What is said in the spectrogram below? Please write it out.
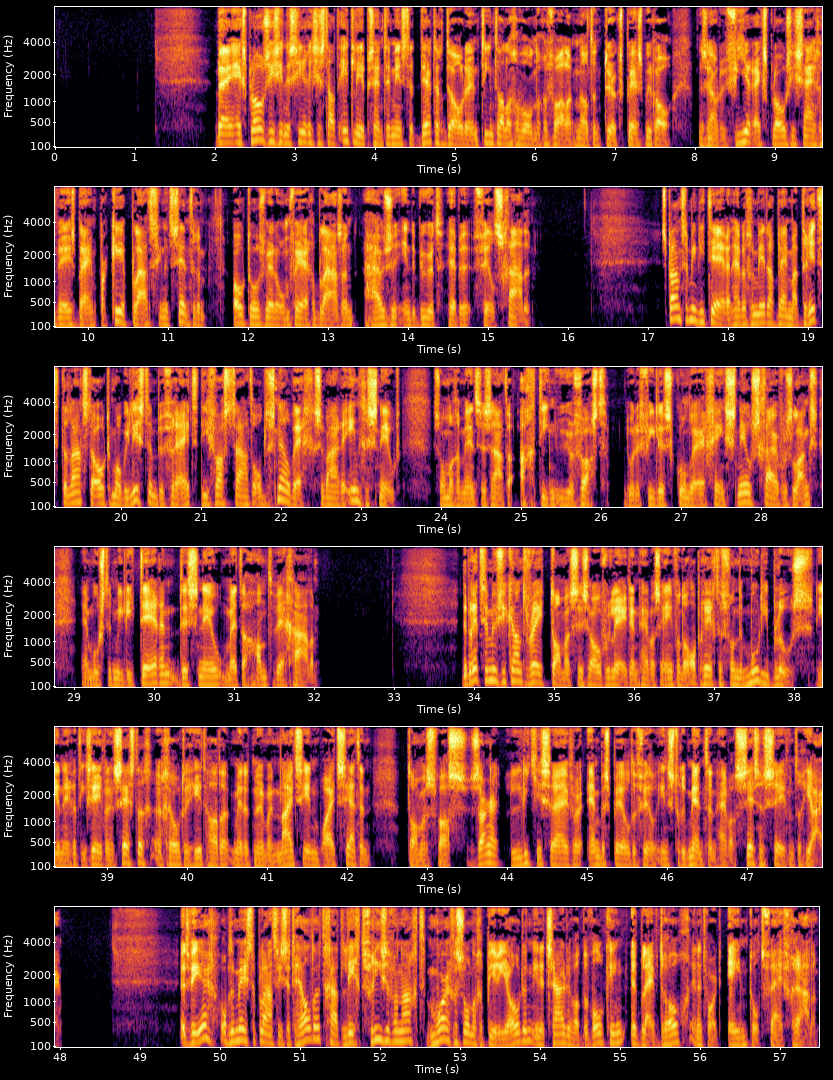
Bij explosies in de Syrische stad Idlib zijn tenminste 30 doden en tientallen gewonden gevallen, meldt een Turks persbureau. Er zouden vier explosies zijn geweest bij een parkeerplaats in het centrum. Auto's werden omvergeblazen, huizen in de buurt hebben veel schade. Spaanse militairen hebben vanmiddag bij Madrid de laatste automobilisten bevrijd die vastzaten op de snelweg. Ze waren ingesneeuwd. Sommige mensen zaten 18 uur vast. Door de files konden er geen sneeuwschuivers langs en moesten militairen de sneeuw met de hand weghalen. De Britse muzikant Ray Thomas is overleden. Hij was een van de oprichters van de Moody Blues, die in 1967 een grote hit hadden met het nummer Nights in White Satin. Thomas was zanger, liedjeschrijver en bespeelde veel instrumenten. Hij was 76 jaar. Het weer. Op de meeste plaatsen is het helder. Het gaat licht vriezen vannacht. Morgen zonnige perioden. In het zuiden wat bewolking. Het blijft droog en het wordt 1 tot 5 graden.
